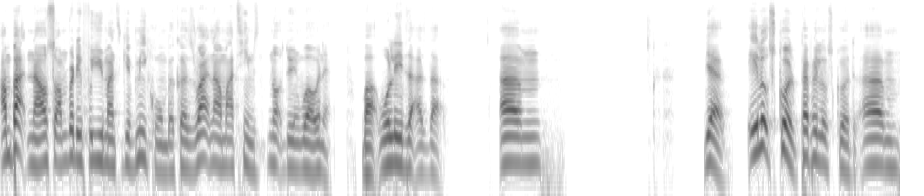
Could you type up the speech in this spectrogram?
I'm back now, so I'm ready for you man to give me corn because right now my team's not doing well in it. But we'll leave that as that. Um, yeah, he looks good. Pepe looks good. Um,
